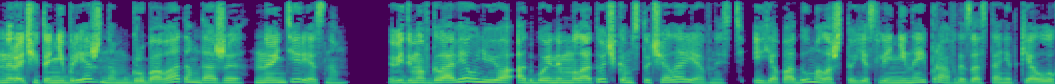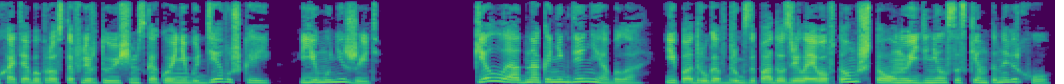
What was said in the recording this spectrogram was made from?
Нарочито небрежном, грубоватом даже, но интересном. Видимо, в голове у нее отбойным молоточком стучала ревность, и я подумала, что если Нина и правда застанет Келлу хотя бы просто флиртующим с какой-нибудь девушкой, ему не жить. Келлы, однако, нигде не было, и подруга вдруг заподозрила его в том, что он уединился с кем-то наверху.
